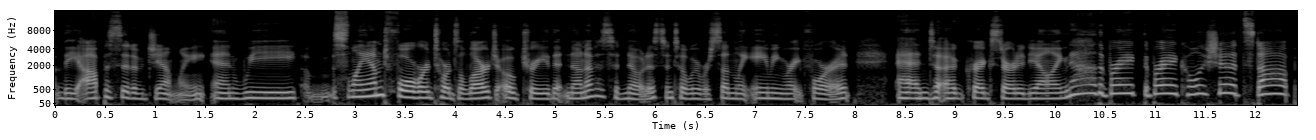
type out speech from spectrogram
the opposite of gently, and we um, slammed forward towards a large oak tree that none of us had noticed until we were suddenly aiming right for it. And uh, Craig started yelling, No, the brake, the brake, holy shit, stop.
